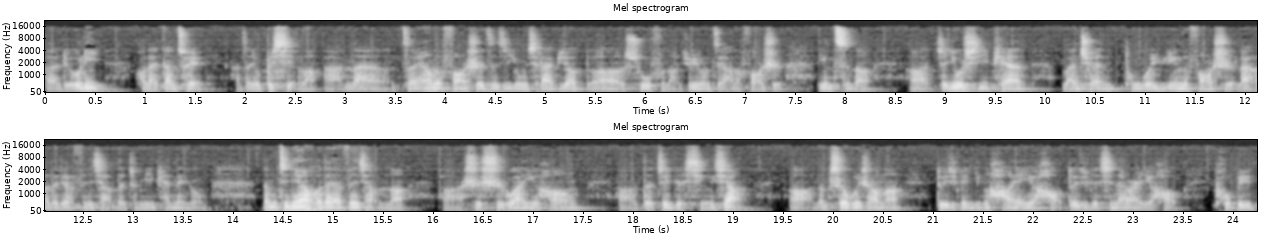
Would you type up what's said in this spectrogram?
呃流利。后来干脆啊，咱就不写了啊。那怎样的方式自己用起来比较呃舒服呢？就用怎样的方式。因此呢啊，这又是一篇完全通过语音的方式来和大家分享的这么一篇内容。那么今天要和大家分享的呢啊，是事关银行啊的这个形象啊。那么社会上呢？对这个银行业也好，对这个信贷员也好，口碑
